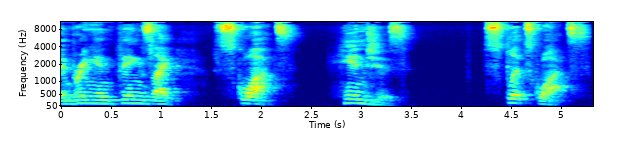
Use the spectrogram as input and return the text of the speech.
and bring in things like squats, hinges, split squats,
